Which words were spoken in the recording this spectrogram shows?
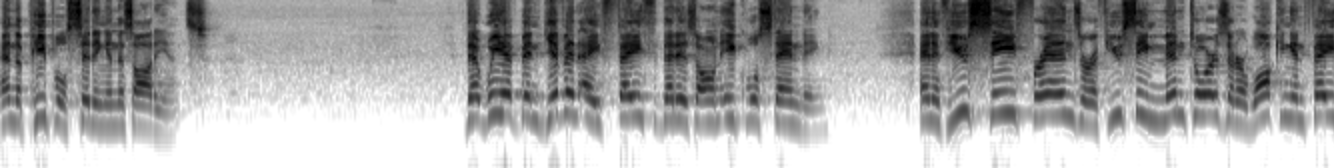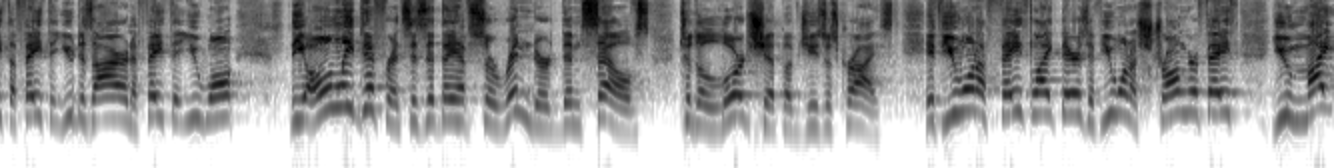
and the people sitting in this audience. That we have been given a faith that is on equal standing. And if you see friends or if you see mentors that are walking in faith, a faith that you desire and a faith that you want, the only difference is that they have surrendered themselves to the lordship of Jesus Christ. If you want a faith like theirs, if you want a stronger faith, you might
